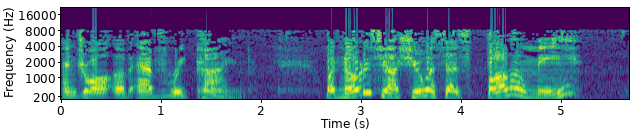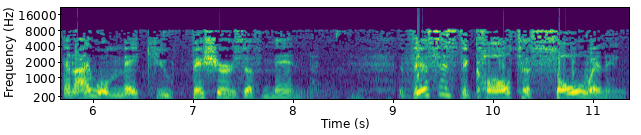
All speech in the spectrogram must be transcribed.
and draw of every kind. But notice Yeshua says, follow me and I will make you fishers of men. This is the call to soul winning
